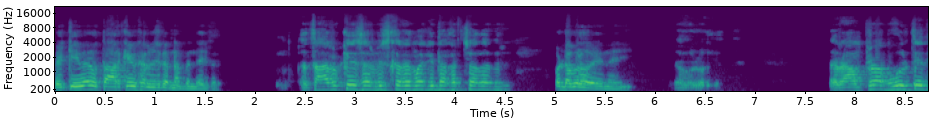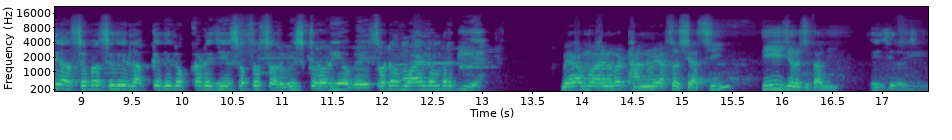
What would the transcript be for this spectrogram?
ਫਿਰ ਕਈ ਵਾਰ ਉਤਾਰ ਕੇ ਵੀ ਸਰਵਿਸ ਕਰਨਾ ਪੈਂਦਾ ਜੀ ਫਿਰ। ਉਤਾਰ ਕੇ ਸਰਵਿਸ ਕਰਨ ਦਾ ਕਿੰਨਾ ਖਰਚਾ ਆਉਂਦਾ ਫਿਰ? ਉਹ ਡਬਲ ਹੋ ਜਾਂਦਾ ਜੀ। ਡਬਲ ਹੋ ਜਾਂਦਾ। ਰਾਮਪੁਰਾ ਭੂਲ ਤੇ ਆਸੇ-ਪਾਸੇ ਦੇ ਇਲਾਕੇ ਦੇ ਲੋਕਾਂ ਨੇ ਜੇ ਸਭ ਤੋਂ ਸਰਵਿਸ ਕਰਾਉਣੀ ਹੋਵੇ ਤੁਹਾਡਾ ਮੋਬਾਈਲ ਨੰਬਰ ਕੀ ਹੈ? ਮੇਰਾ ਮੋਬਾਈਲ ਨੰਬਰ 98886 30044 ਜੀ ਜੀ ਜੀ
